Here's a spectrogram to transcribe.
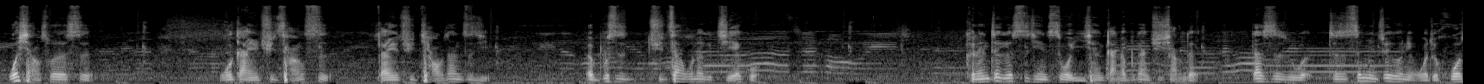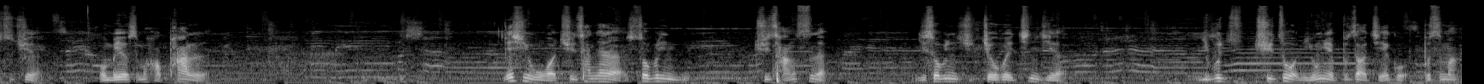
我想说的是，我敢于去尝试，敢于去挑战自己，而不是去在乎那个结果。可能这个事情是我以前敢都不敢去想的，但是如果这是生命最后一年，我就豁出去了，我没有什么好怕的了。也许我去参加了，说不定去尝试了，你说不定就会晋级了。你不去做，你永远不知道结果，不是吗？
